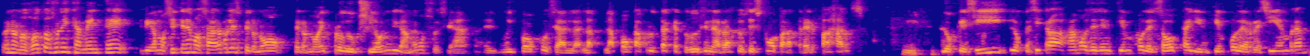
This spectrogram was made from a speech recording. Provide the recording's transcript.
Bueno, nosotros únicamente, digamos, sí tenemos árboles, pero no, pero no hay producción, digamos, o sea, es muy poco, o sea, la, la, poca fruta que producen a ratos es como para traer pájaros. Lo que sí, lo que sí trabajamos es en tiempo de soca y en tiempo de resiembra,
